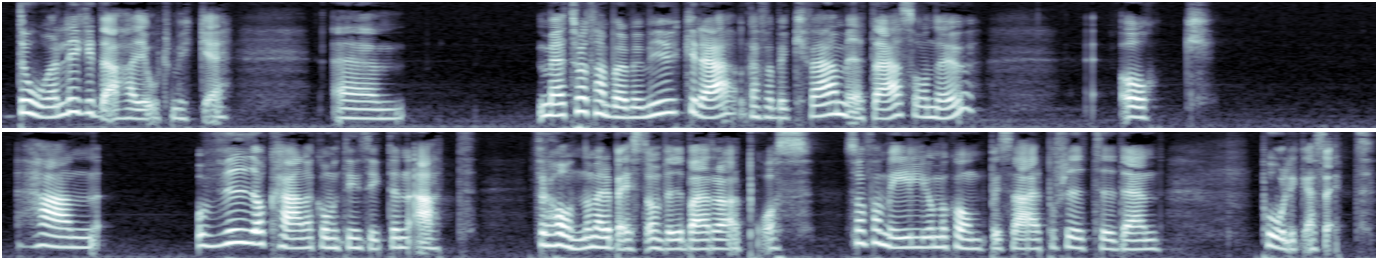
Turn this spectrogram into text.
dålig där, har gjort mycket. Um, men jag tror att han börjar bli mjuk i det och ganska bekväm i att det är så nu. Och han, och vi och han har kommit till insikten att för honom är det bäst om vi bara rör på oss. Som familj och med kompisar på fritiden på olika sätt.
